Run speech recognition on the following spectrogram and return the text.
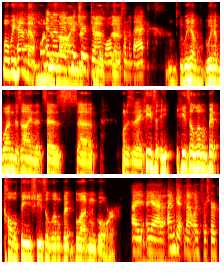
Well, we have that one, and then a picture of John says, Waters uh, on the back. we have we have one design that says, uh, "What does it say? He's he, he's a little bit culty. She's a little bit blood and gore." I yeah, I'm getting that one for sure.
